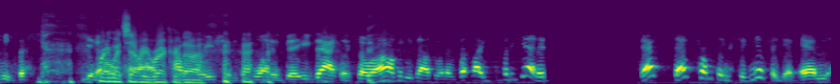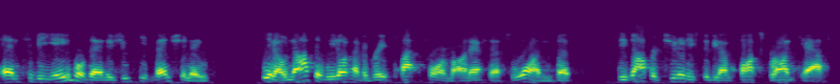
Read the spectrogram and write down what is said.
you know pretty much every uh, record huh? of what it exactly. So we're all 50,000 whatever, but like, but again, it's that's that's something significant, and and to be able then, as you keep mentioning, you know, not that we don't have a great platform on FS1, but these opportunities to be on Fox broadcast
